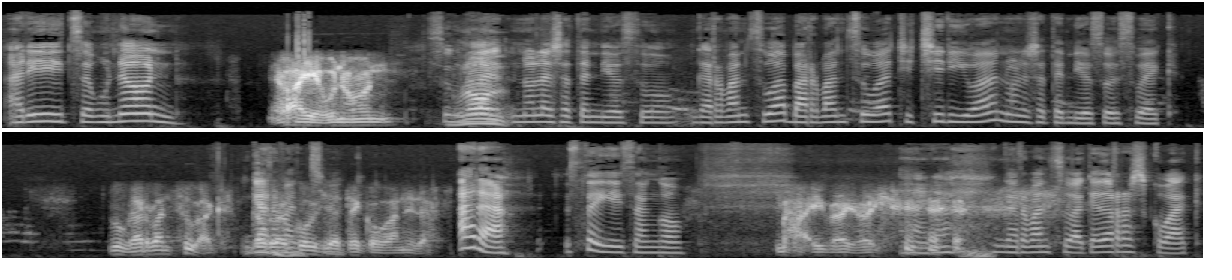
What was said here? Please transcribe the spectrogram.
Aritz, egunon. Bai, egunon. Zuk nola, nola esaten diozu? Garbantzua, barbantzua, txitxirioa, nola esaten diozu ezuek? Gu garbantzuak. Garbantzuak. Jateko ganera. Ara, ez da izango. Bai, bai, bai. Ara, garbantzuak, edo raskoak.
